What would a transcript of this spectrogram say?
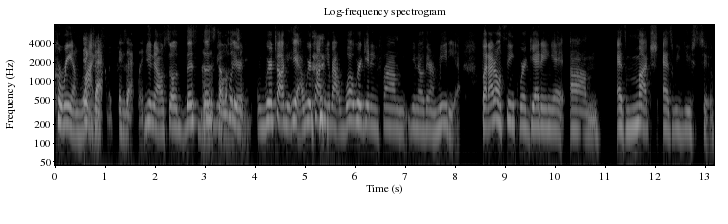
Korean life. Exactly. Exactly. You know, so this let's be television. clear. We're talking, yeah, we're talking about what we're getting from, you know, their media. But I don't think we're getting it um as much as we used to.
